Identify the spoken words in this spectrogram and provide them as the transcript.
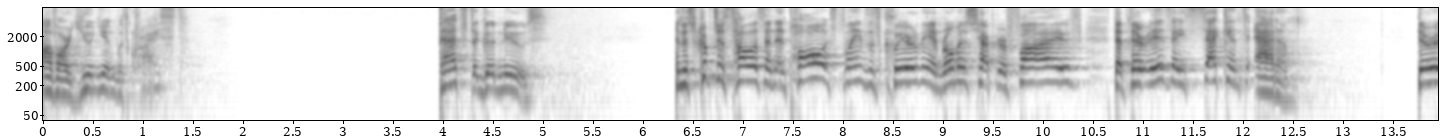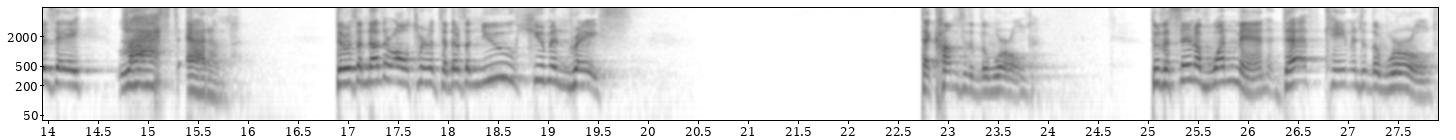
of our union with Christ. That's the good news. And the scriptures tell us, and, and Paul explains this clearly in Romans chapter 5, that there is a second Adam. There is a last Adam. There is another alternative. There's a new human race that comes into the world. Through the sin of one man, death came into the world.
